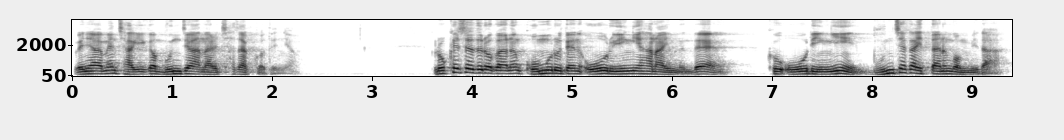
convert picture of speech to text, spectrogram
왜냐하면 자기가 문제 하나를 찾았거든요. 로켓에 들어가는 고무로 된 오링이 하나 있는데 그 오링이 문제가 있다는 겁니다.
